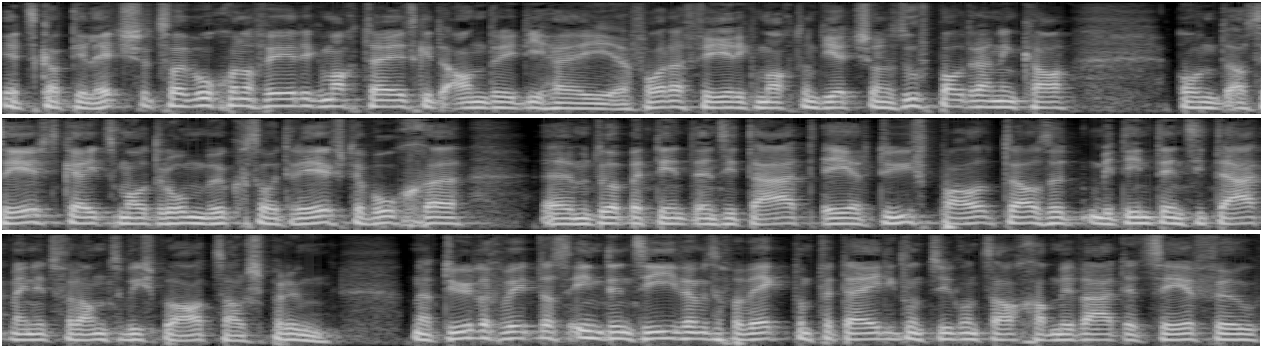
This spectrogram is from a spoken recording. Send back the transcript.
jetzt gerade die letzten zwei Wochen noch Ferien gemacht haben. Es gibt andere, die haben vorher Ferien gemacht und jetzt schon ein Aufbautraining gehabt. Und als erstes geht es mal darum, wirklich so in der ersten Woche, ähm, tut man die Intensität eher tief behalten. Also mit Intensität meine ich jetzt vor allem zum Beispiel Anzahl Sprünge. Natürlich wird das intensiv, wenn man sich bewegt und verteidigt und Zeug und Sachen, aber wir werden jetzt sehr viel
